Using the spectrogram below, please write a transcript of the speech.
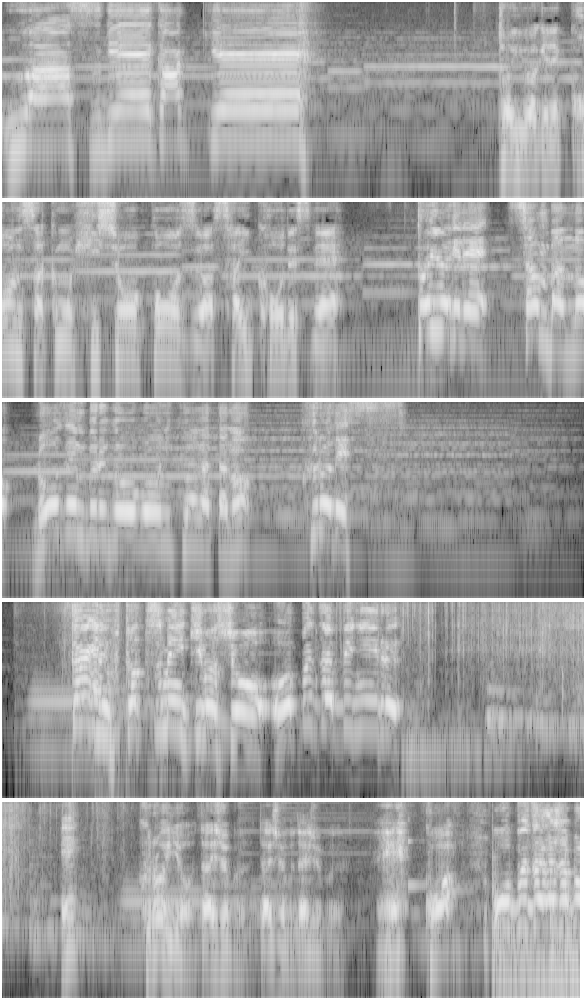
うわー、すげえかっけえというわけで今作も飛翔ポーズは最高ですね。というわけで、3番のローゼンブルグ黄金にクワガタの黒です。というわけで2つ目いきましょう。オープンザビニールえ？黒いよ。大丈夫？大丈夫？大丈夫？え？怖っ。オープンザガシャポ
